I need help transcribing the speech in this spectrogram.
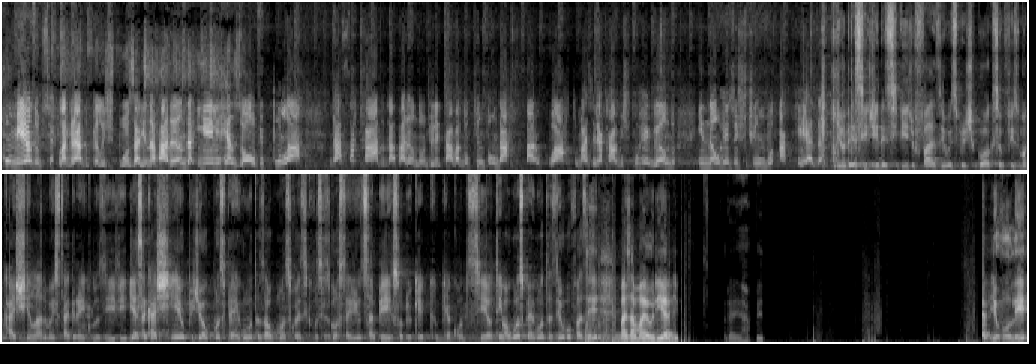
Com medo de ser flagrado pela esposa ali na varanda, e ele resolve pular da sacada da varanda onde ele estava, do quinto andar para o quarto, mas ele acaba escorregando e não resistindo à queda. Eu decidi nesse vídeo fazer um Spirit Box, eu fiz uma caixinha lá no meu Instagram, inclusive, e essa caixinha eu pedi algumas perguntas, algumas coisas que vocês gostariam de saber sobre o que, o que aconteceu. Tem algumas perguntas eu vou fazer, mas a maioria... Peraí, rapidinho. Eu vou ler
